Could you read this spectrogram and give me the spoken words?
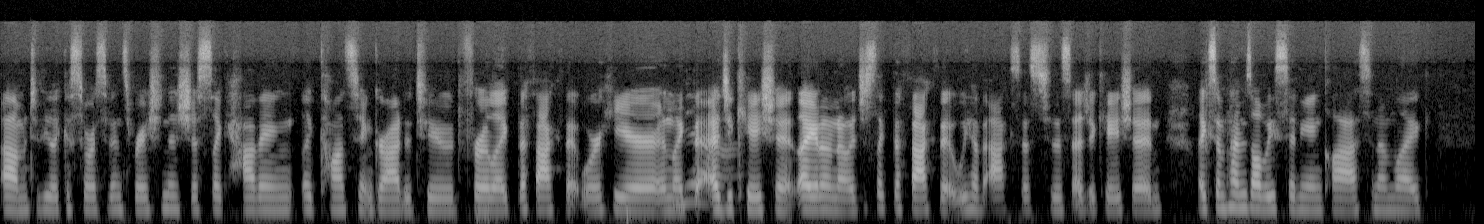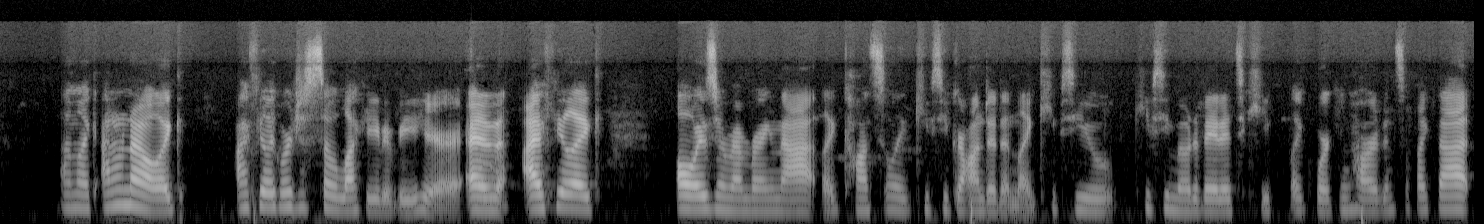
um, to be like a source of inspiration is just like having like constant gratitude for like the fact that we're here and like Yeah. the education like i don't know just like the fact that we have access to this education like sometimes i'll be sitting in class and i'm like i'm like i don't know like i feel like we're just so lucky to be here and i feel like always remembering that like constantly keeps you grounded and like keeps you keeps you motivated to keep like working hard and stuff like that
